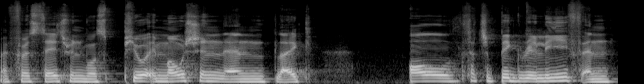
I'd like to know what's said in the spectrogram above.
my first stage win was pure emotion and like all such a big relief and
